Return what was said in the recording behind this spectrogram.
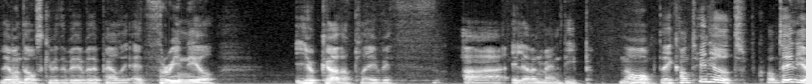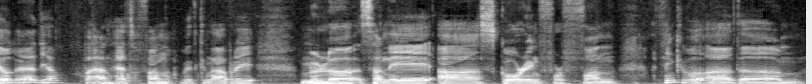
Lewandowski with a bit of a penalty. At 3 0, you gotta play with uh, 11 men deep. No, they continued, continued, and yeah, Bayern had fun with Gnabry, Müller, Sané uh, scoring for fun. I think uh, the um,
